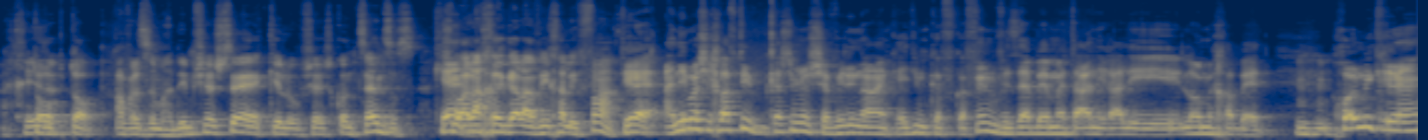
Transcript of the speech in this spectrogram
אחי, top, top. אבל זה מדהים שיש, אה, כאילו, שיש קונצנזוס. כן. שהוא הלך רגע להביא חליפה. תראה, אני מה שהחלפתי, ביקשתי ממנו שיביא לי נעליים, כי הייתי עם כפכפים, וזה באמת היה נראה לי לא מכבד. בכל מקרה,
